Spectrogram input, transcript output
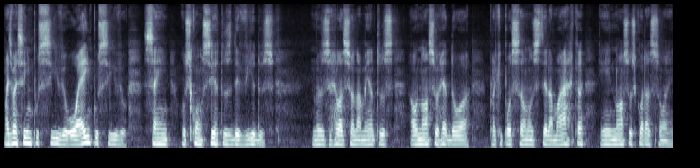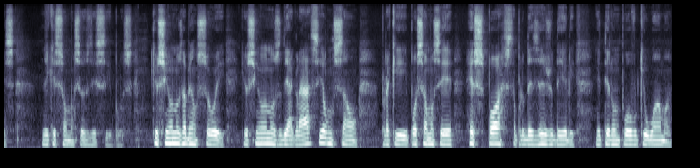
mas vai ser impossível, ou é impossível, sem os consertos devidos nos relacionamentos ao nosso redor, para que possamos ter a marca em nossos corações de que somos seus discípulos. Que o Senhor nos abençoe, que o Senhor nos dê a graça e a unção para que possamos ser resposta para o desejo dele de ter um povo que o ama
